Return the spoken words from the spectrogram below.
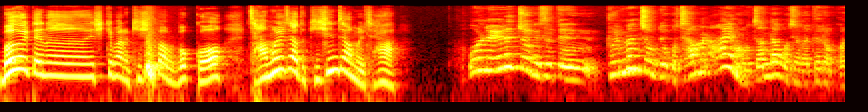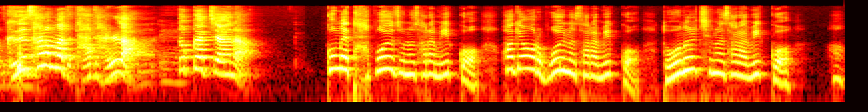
먹을 때는 쉽게 말하면 귀신밥을 먹고 잠을 자도 귀신잠을 자. 원래 이런 쪽에 있을 때는 불면증도 있고 잠을 아예 못 잔다고 제가 들었거든요. 그건 사람마다 다 달라. 아, 예. 똑같지 않아. 꿈에 다 보여주는 사람이 있고 화경으로 보이는 사람이 있고 돈을 치는 사람이 있고 어,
